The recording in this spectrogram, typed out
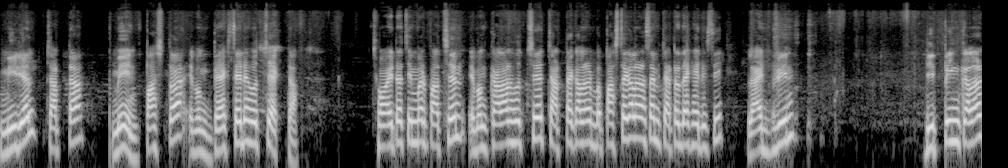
মিডল চারটা মেন পাঁচটা এবং ব্যাক সাইডে হচ্ছে একটা। ছয়টা চেম্বার পাচ্ছেন এবং কালার হচ্ছে চারটা কালার বা পাঁচটা কালার আছে, আমি চারটা দেখাই দিছি। Light green deep pink colour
